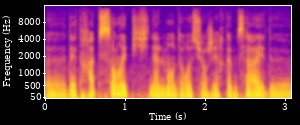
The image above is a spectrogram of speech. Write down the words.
d'être absent et puis finalement de ressurgir comme ça et de,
